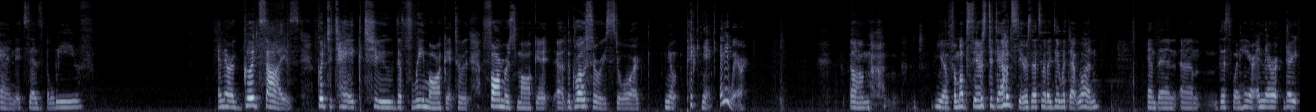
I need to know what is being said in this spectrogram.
and it says believe. And they're a good size good to take to the flea market, to farmer's market, uh, the grocery store, you know, picnic, anywhere. um, you know, from upstairs to downstairs. That's what I did with that one. And then um, this one here. And they're, they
